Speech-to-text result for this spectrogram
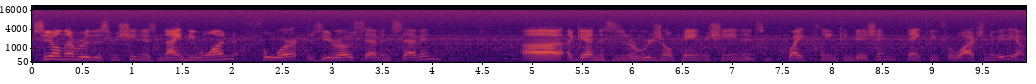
Serial number of this machine is 914077. Uh, again, this is an original paint machine and it's in quite clean condition. Thank you for watching the video.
